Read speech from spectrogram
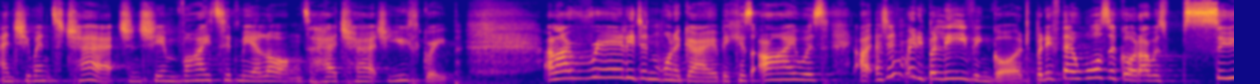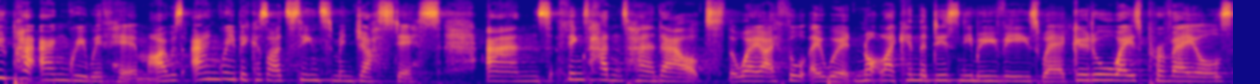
and she went to church, and she invited me along to her church youth group. And I really didn't want to go because I was, I didn't really believe in God. But if there was a God, I was super angry with him. I was angry because I'd seen some injustice and things hadn't turned out the way I thought they would. Not like in the Disney movies where good always prevails.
